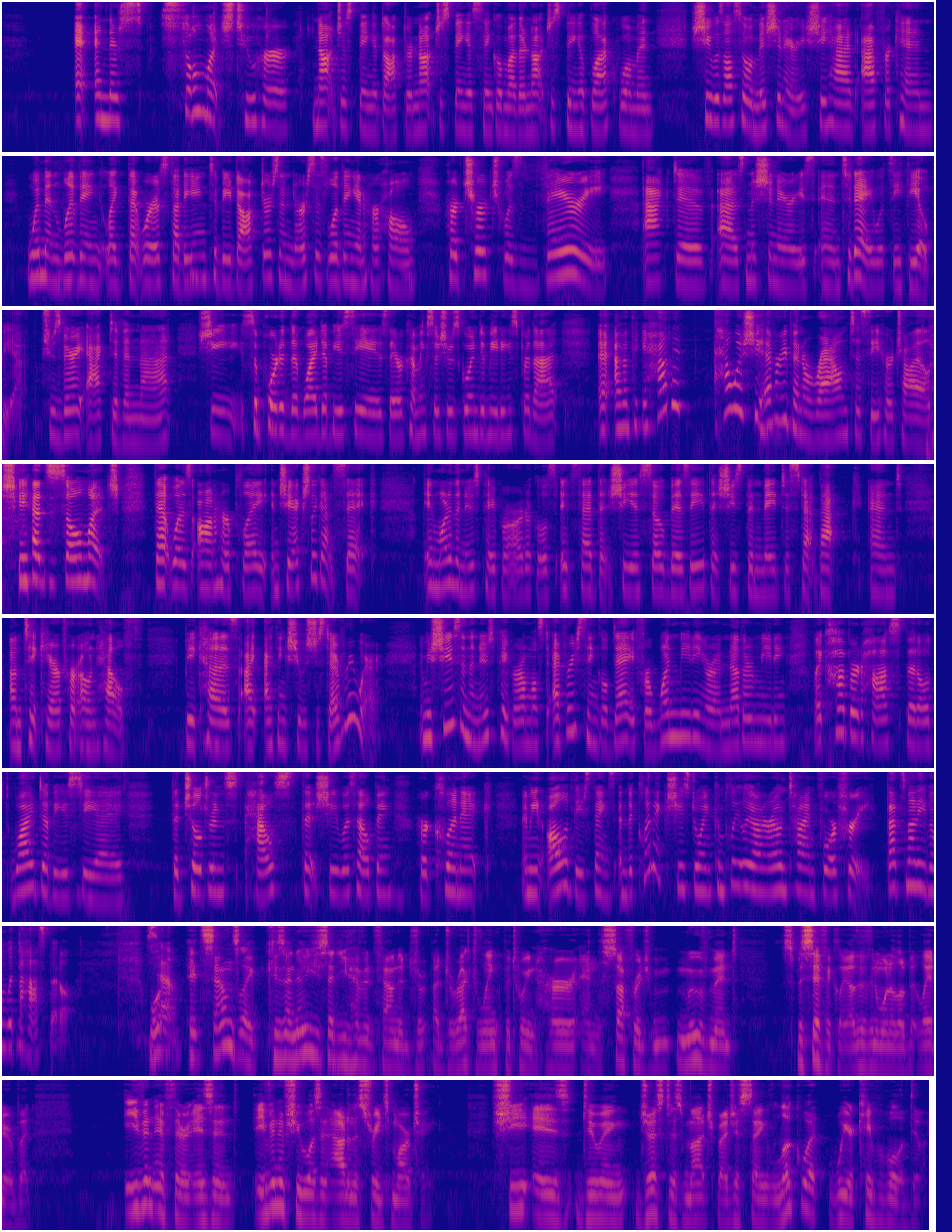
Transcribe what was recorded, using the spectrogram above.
And, and there's so much to her, not just being a doctor, not just being a single mother, not just being a black woman. She was also a missionary. She had African women living, like that were studying to be doctors and nurses living in her home. Her church was very active as missionaries in today, what's Ethiopia. She was very active in that. She supported the YWCA as they were coming, so she was going to meetings for that. And I'm thinking, how did how was she ever even around to see her child? She had so much that was on her plate, and she actually got sick. In one of the newspaper articles, it said that she is so busy that she's been made to step back and um, take care of her own health because I, I think she was just everywhere. I mean, she's in the newspaper almost every single day for one meeting or another meeting, like Hubbard Hospital, YWCA, the children's house that she was helping, her clinic. I mean, all of these things. And the clinic she's doing completely on her own time for free. That's not even with the hospital. Well, so, it sounds like because I know you said you haven't found a, a direct link between her and the suffrage m- movement specifically, other than one a little bit later. But even if there isn't, even if she wasn't out in the streets marching, she is doing just as much by just saying, "Look what we are capable of doing."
